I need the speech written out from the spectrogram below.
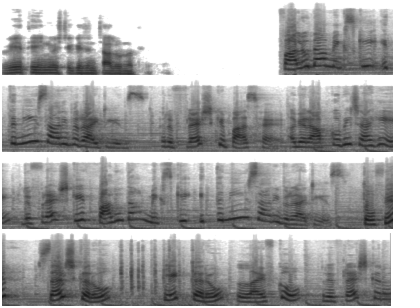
વેથી ઇન્વેસ્ટિગેશન ચાલુ નથી फालूदा मिक्स की इतनी सारी वैरायटीज रिफ्रेश के पास है अगर आपको भी चाहिए रिफ्रेश के फालूदा मिक्स की इतनी सारी वैरायटीज तो फिर सर्च करो क्लिक करो लाइफ को रिफ्रेश करो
